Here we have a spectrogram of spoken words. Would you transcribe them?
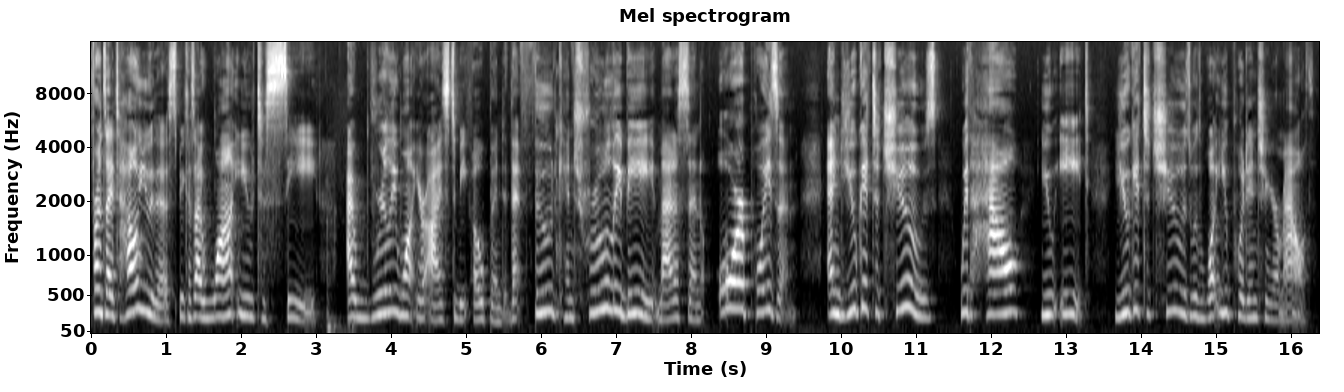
friends, I tell you this because I want you to see, I really want your eyes to be opened that food can truly be medicine or poison. And you get to choose with how you eat. You get to choose with what you put into your mouth.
